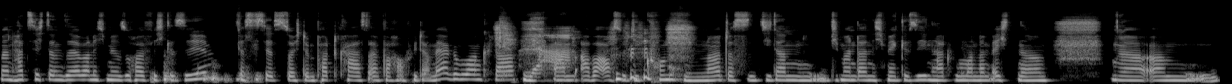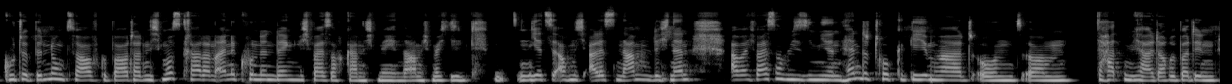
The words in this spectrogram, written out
man hat sich dann selber nicht mehr so häufig gesehen. Das ist jetzt durch den Podcast einfach auch wieder mehr geworden, klar. Ja. Ähm, aber auch so die Kunden, ne, dass die dann, die man dann nicht mehr gesehen hat, wo man dann echt eine, eine ähm, gute Bindung zu aufgebaut hat. Und ich muss gerade an eine Kundin denken, ich weiß auch gar nicht mehr ihren Namen. Ich möchte die jetzt auch nicht alles namentlich nennen, aber ich weiß noch, wie sie mir einen Händedruck gegeben hat und ähm, da hatten wir halt auch über den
